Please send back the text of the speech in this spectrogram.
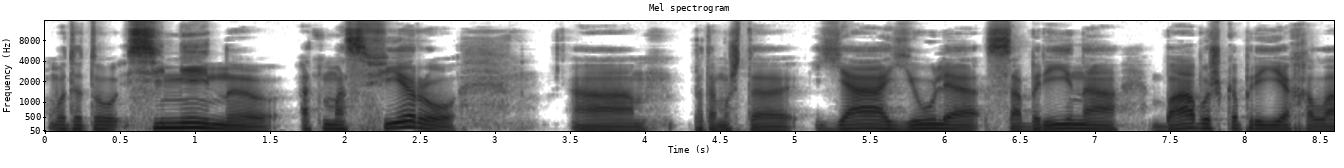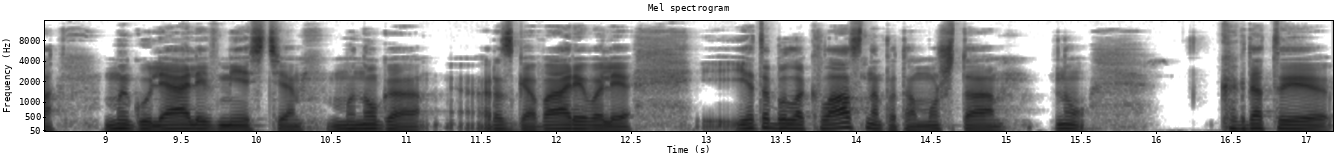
вот эту семейную атмосферу, а, потому что я, Юля, Сабрина, бабушка приехала, мы гуляли вместе, много разговаривали, и это было классно, потому что, ну, когда ты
